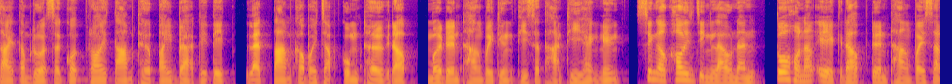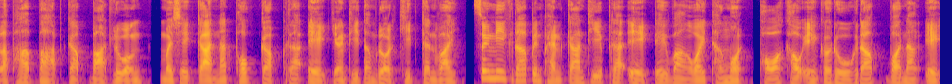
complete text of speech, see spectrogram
สายตำรวจสะกดรอยตามเธอไปแบบติดๆและตามเข้าไปจับกลุ่มเธอครับ เมื่อเดินทางไปถึงที่สถานที่แห่งหนึ่ง ซึ่งเอาเข้าจริง ๆ แล้วนั้น ตัวของนางเอกครับเดินทางไปสารภาพบาปกับบาทหลวง ไม่ใช่การนัดพบกับพระเอกอย่างที่ตำรวจคิดกันไว้ ซึ่งนี่ครับเป็นแผนการที่พระเอกได้วางไว้ทั้งหมด เพราะว่าเขาเองก็รู้ครับว่านางเอก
